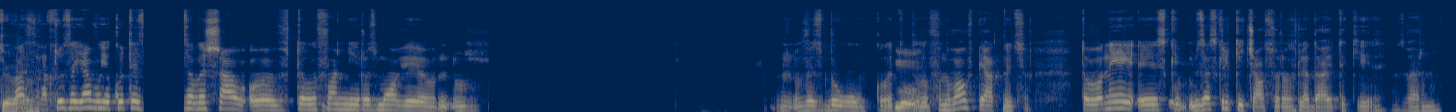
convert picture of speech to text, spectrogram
Так. Вася, а ту заяву, яку ти залишав е, в телефонній розмові ну, в СБУ, коли ти Ну. телефонував в п'ятницю, то вони е, за скільки часу розглядають такі звернення?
